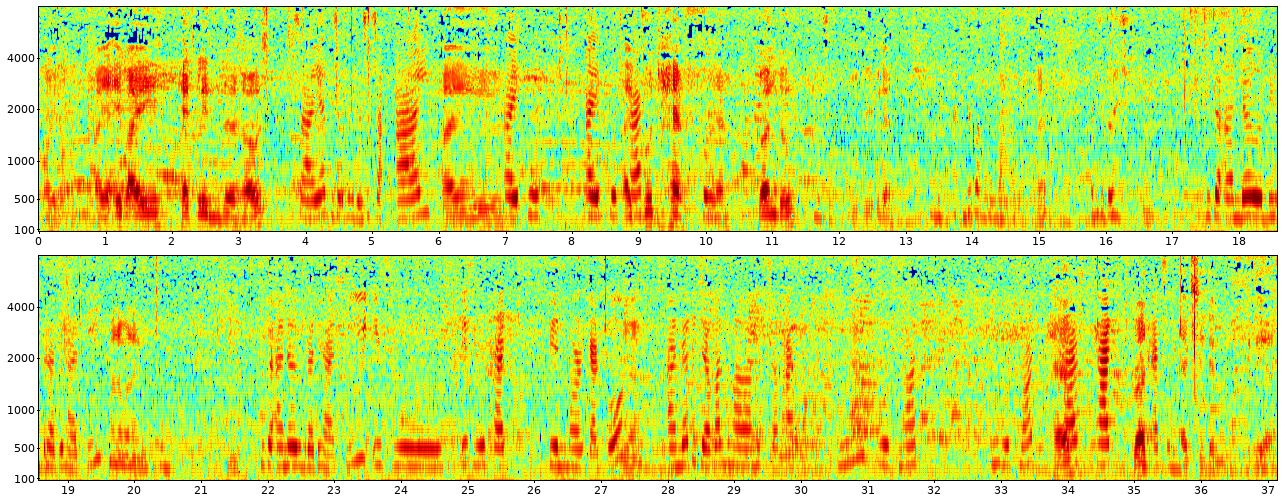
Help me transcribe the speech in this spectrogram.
Oh ya, oh ya. If I had cleaned the house, Saya bisa pergi ke bioskop. Sa I, I I could, I could I have. could have Gone. ya, gone to sih. movie. Udah. Hmm, Ada pak. Hah? Ada satu lagi. Hmm. Jika anda lebih berhati-hati, Mana mana ini? hmm, Hmm. jika anda lebih berhati-hati, if you, if you had been more careful, Ya. anda tidak akan mengalami kecelakaan. You would not, you would not Have have had Got an accident. accident gitu ya.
